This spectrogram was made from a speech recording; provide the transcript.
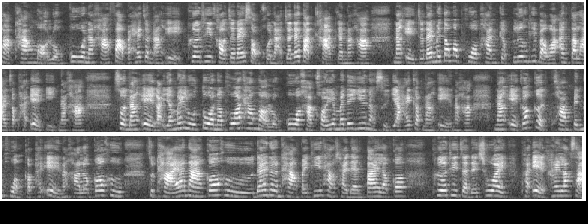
ฝากทางหมอหลวงกู้นะคะ ฝากไปให้กับนางเอก เพื่อที่เขาจะได้สองคนอะจะได้ตัดขาดกันนะคะ นางเอกจะได้ไม่ต้องมาพัวพันกับเรื่องที่แบบว่าอันตรายกับพระเอกอีกนะคะ ส่วนนางเอกอะยังไม่รู้ตัวนะเพราะว่าทางหมอหลวงกู้ค่ะเขายังไม่ได้ยื่นหนังสือหย่าให้กับนางเอกนะคะ นางเอกก็เกิดความเป็นห่วงกับพระเอกนะคะ แล้วก็คือสุดท้ายนางก็คือได้เดินทางไปที่ทางชายแดนใต้แล้วก็ เพื่อที่จะได้ช่วยพระเอกให้รักษา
